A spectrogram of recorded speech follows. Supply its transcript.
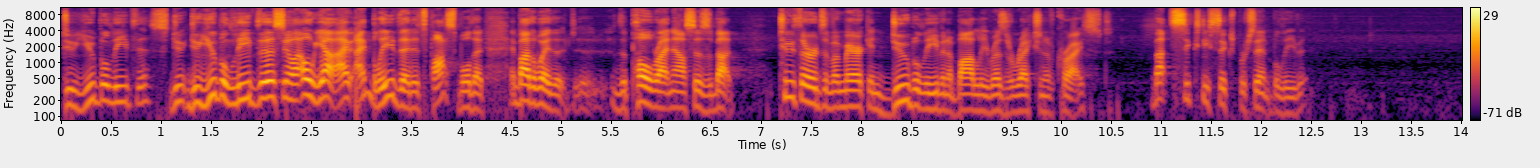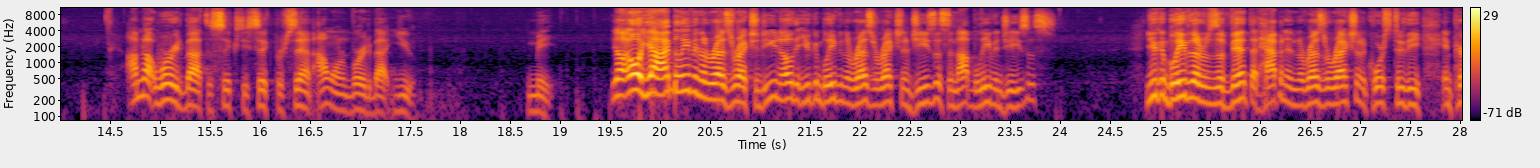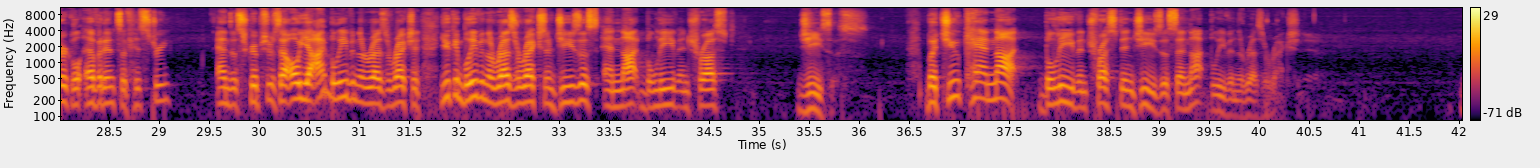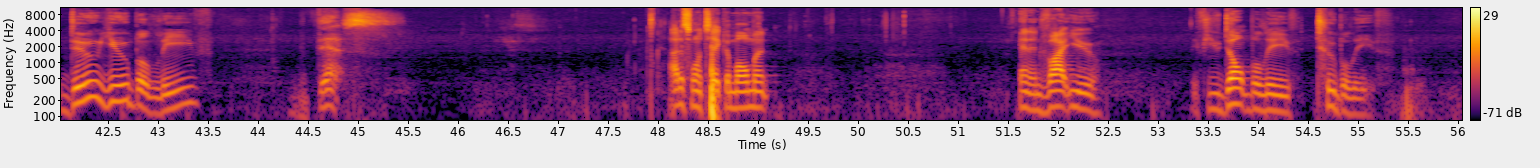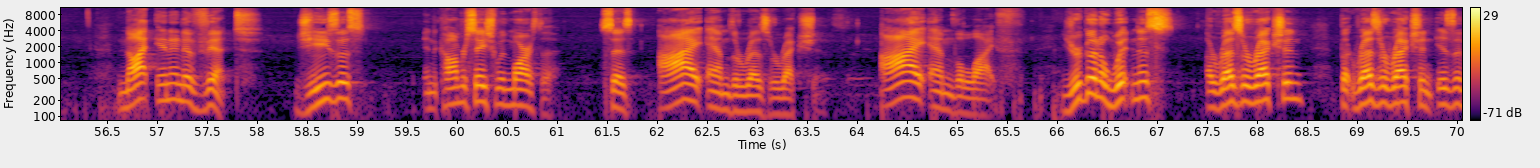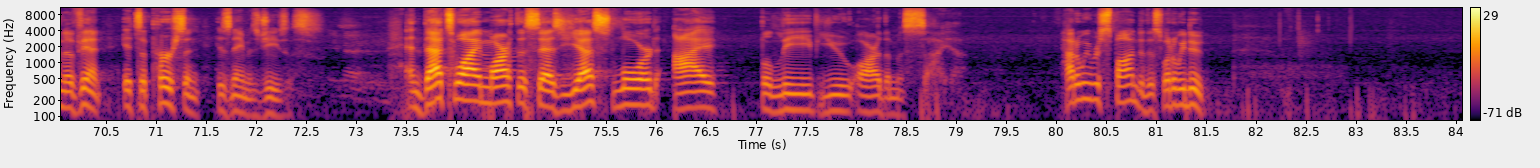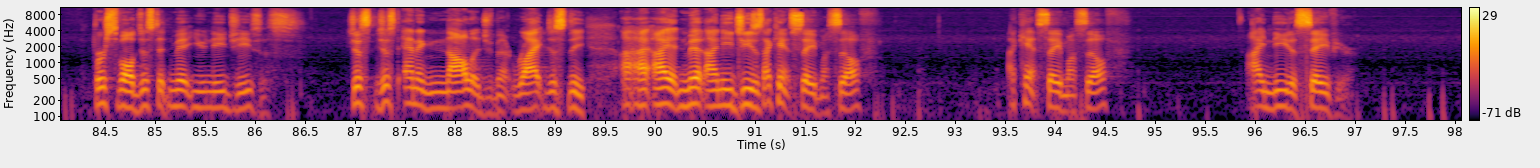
Do you believe this? Do, do you believe this? You know, oh, yeah, I, I believe that it's possible that. And by the way, the, the poll right now says about two thirds of Americans do believe in a bodily resurrection of Christ. About 66% believe it. I'm not worried about the 66%. I want to worried about you, me. You know, oh, yeah, I believe in the resurrection. Do you know that you can believe in the resurrection of Jesus and not believe in Jesus? You can believe that it was an event that happened in the resurrection, of course, to the empirical evidence of history and the scriptures. That, oh, yeah, I believe in the resurrection. You can believe in the resurrection of Jesus and not believe and trust Jesus. But you cannot believe and trust in Jesus and not believe in the resurrection. Do you believe this? I just want to take a moment and invite you, if you don't believe, to believe. Not in an event. Jesus, in the conversation with Martha, says, I am the resurrection, I am the life. You're going to witness a resurrection, but resurrection is an event, it's a person. His name is Jesus. And that's why Martha says, Yes, Lord, I believe you are the Messiah. How do we respond to this? What do we do? First of all, just admit you need Jesus. Just, just an acknowledgement, right? Just the, I, I admit I need Jesus. I can't save myself. I can't save myself. I need a Savior.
